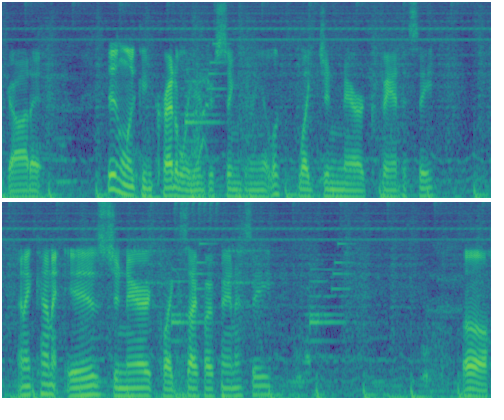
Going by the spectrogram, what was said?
Got it. Didn't look incredibly interesting to me. It looked like generic fantasy. And it kind of is generic, like, sci-fi fantasy. Ugh.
